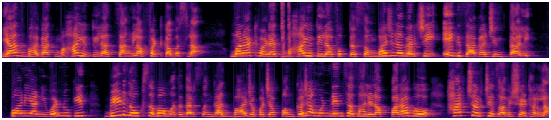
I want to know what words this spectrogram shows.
याच भागात महायुतीला चांगला फटका बसला. मराठवाड्यात महायुतीला फक्त संभाजीनगरची एक जागा जिंकता आली. पण या निवडणुकीत बीड लोकसभा मतदारसंघात भाजपच्या पंकजा मुंडेंचा झालेला पराभव हा चर्चेचा विषय ठरला.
